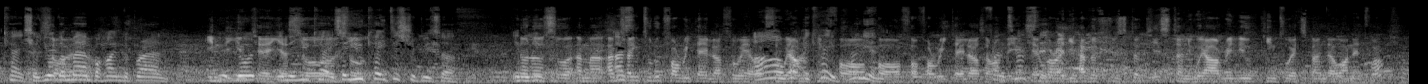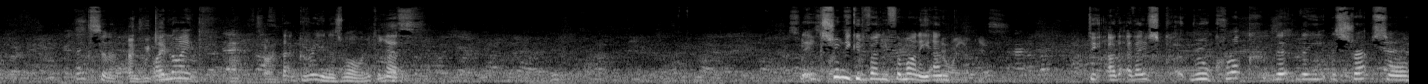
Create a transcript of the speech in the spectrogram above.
Okay, so you're So, the man uh, behind the brand. in You- the you're UK, In yes, the UK, so- so, UK distributor. No, no. UK. So I'm, uh, I'm As- trying to look for retailers. So we are, Oh, so we are right, looking okay, for, for, for, for retailers around the UK. Fantastic. We already have a few stockists, and we are really looking to expand our network. Excellent. And we can, I like Sorry. that green as well. Look at Yes. that. Extremely good value for money. And. Do, are, are those real croc the, the, the straps or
